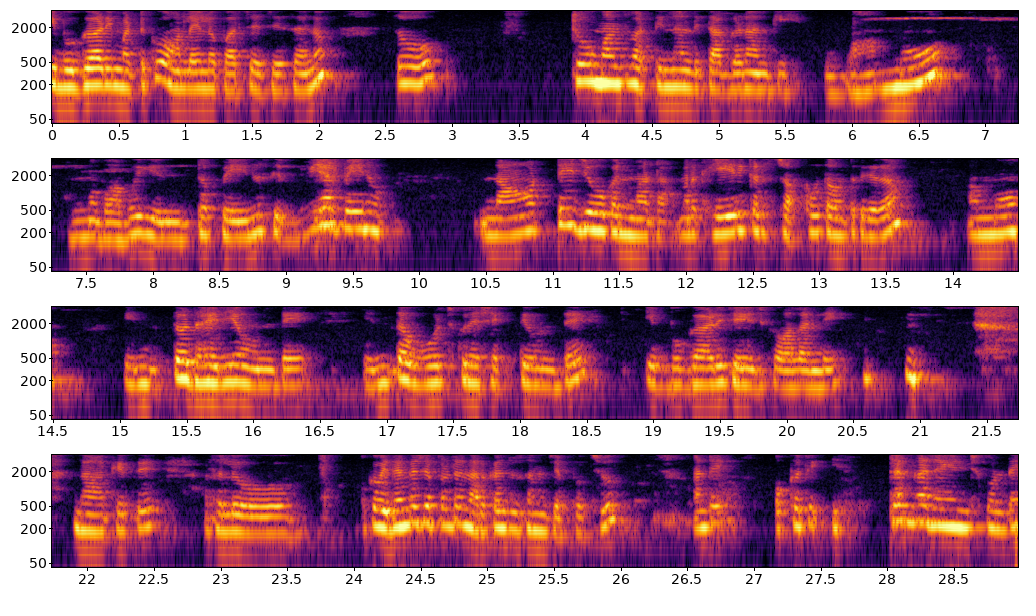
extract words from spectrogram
ఈ బుగ్గాడి మట్టుకు ఆన్లైన్లో పర్చేజ్ చేశాను. సో టూ మంత్స్ పట్టిందండి తగ్గడానికి. అమ్మో అమ్మ బాబు ఎంత pain severe pain not a joke అనమాట మనకు హెయిర్ ఇక్కడ స్ట్రక్ అవుతూ ఉంటుంది కదా. అమ్మో! ఎంత ధైర్యం ఉంటే ఎంత ఓర్చుకునే శక్తి ఉంటే ఈ బుగ్గాడి చేయించుకోవాలండి. నాకైతే అసలు ఒక విధంగా చెప్పాలంటే నరకం చూసానని చెప్పొచ్చు. అంటే ఒకటి ఇష్టంగా చేయించుకుంటే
